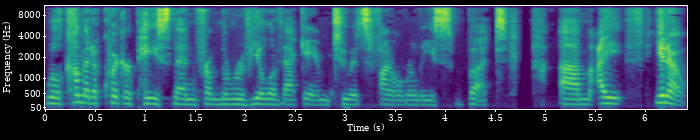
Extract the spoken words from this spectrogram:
will come at a quicker pace than from the reveal of that game to its final release. But um, I, you know,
